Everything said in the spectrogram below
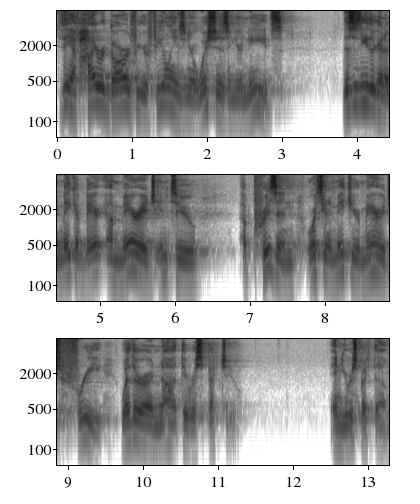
Do they have high regard for your feelings and your wishes and your needs? This is either going to make a, marriage into a prison or it's going to make your marriage free, whether or not they respect you and you respect them.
